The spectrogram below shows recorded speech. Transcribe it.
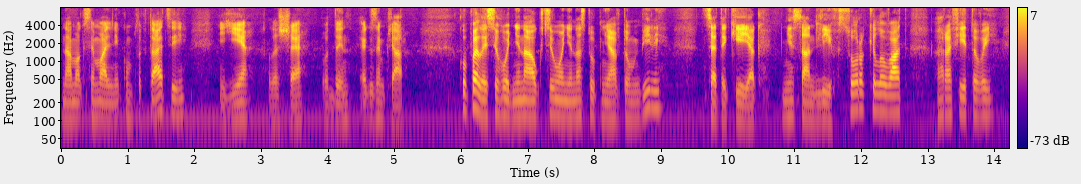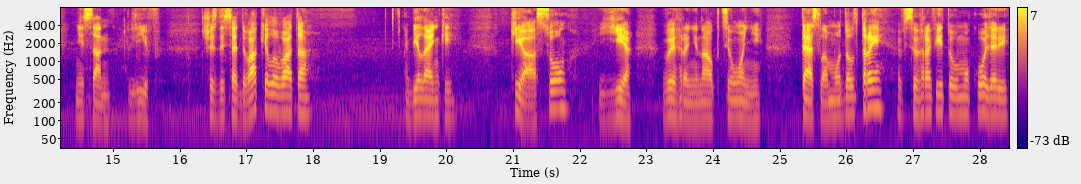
на максимальній комплектації є лише один екземпляр. Купили сьогодні на аукціоні наступні автомобілі. Це такі як Nissan Leaf 40 кВт графітовий, Nissan Leaf 62 кВт біленький, Kia Soul. Є виграні на аукціоні Tesla Model 3 в графітовому кольорі,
